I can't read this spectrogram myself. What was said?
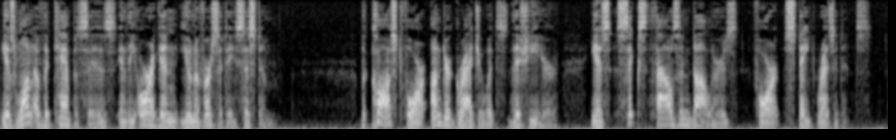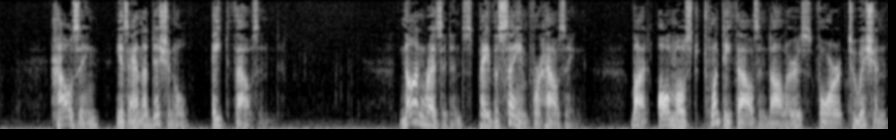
is one of the campuses in the Oregon University system. The cost for undergraduates this year is $6,000 for state residents. Housing is an additional 8000 Non-residents pay the same for housing, but almost $20,000 for tuition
